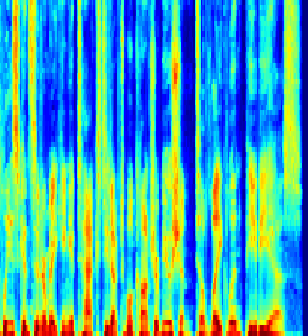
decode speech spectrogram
please consider making a tax-deductible contribution to Lakeland PBS.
